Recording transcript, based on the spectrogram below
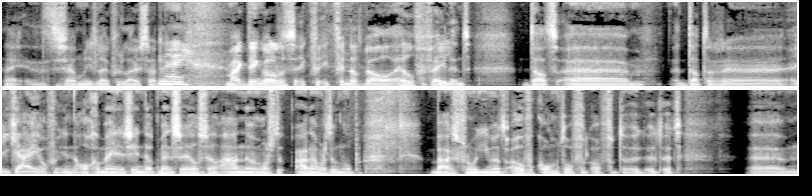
Nee, dat is helemaal niet leuk voor de luisteraar. denk Nee. ik. Maar ik denk wel dat ik, vind- ik vind dat wel heel vervelend dat, ehm, dat er eh, jij of in algemene zin dat mensen heel snel aannames, aannames doen op basis van hoe iemand overkomt of, of het, het, het, het, ehm,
